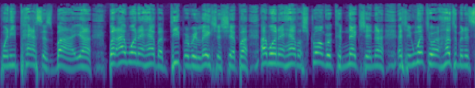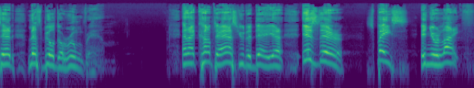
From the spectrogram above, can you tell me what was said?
when he passes by. Uh, but I want to have a deeper relationship. Uh, I want to have a stronger connection. and she went to her husband and said, Let's build a room for him. And I come to ask you today is there space in your life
